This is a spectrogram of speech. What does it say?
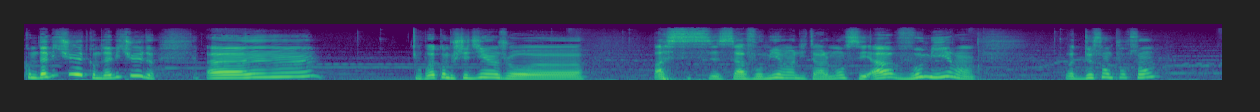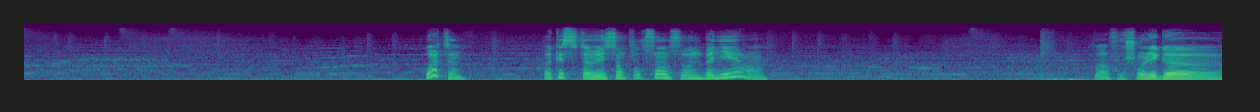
comme d'habitude, comme d'habitude. Euh... Ouais, comme je t'ai dit, hein, genre... Bah, c'est c'est à vomir, hein, littéralement, c'est à vomir. Ouais, 200%. What? Ok, ça t'avait les 100% sur une bannière? Ouais, franchement, les gars... euh,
